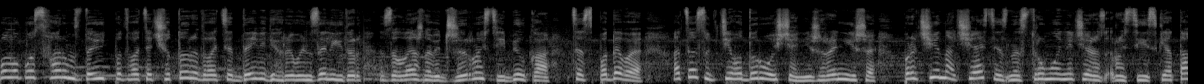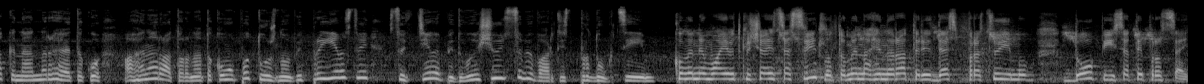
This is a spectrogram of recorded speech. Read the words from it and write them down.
Молоко з ферм здають по 24-29 гривень за літр, залежно від жирності і білка. Це з ПДВ. А це суттєво дорожче, ніж раніше. Причина – часті знеструмлення через російські атаки на енергетику. А генератори на такому потужному підприємстві суттєво підвищують собівартість продукції. Коли немає, відключається світло, то ми на генераторі десь працюємо до 50%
